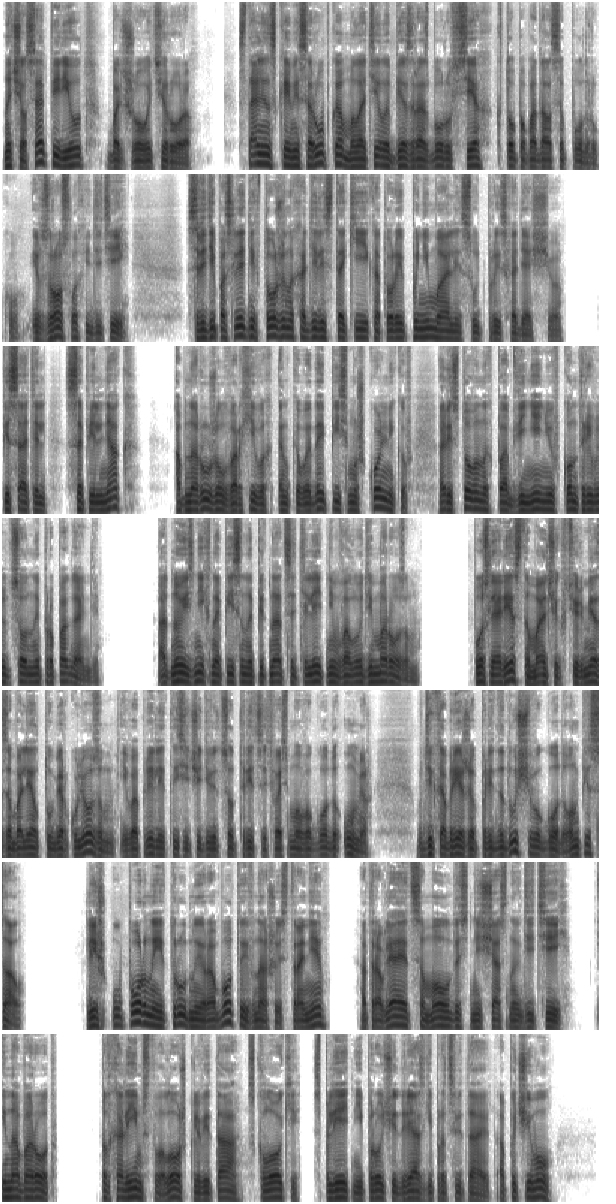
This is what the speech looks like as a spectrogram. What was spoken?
Начался период большого террора. Сталинская мясорубка молотила без разбору всех, кто попадался под руку, и взрослых, и детей. Среди последних тоже находились такие, которые понимали суть происходящего. Писатель Сапельняк обнаружил в архивах НКВД письма школьников, арестованных по обвинению в контрреволюционной пропаганде. Одно из них написано 15-летним Володей Морозом. После ареста мальчик в тюрьме заболел туберкулезом и в апреле 1938 года умер. В декабре же предыдущего года он писал «Лишь упорные и трудные работы в нашей стране отравляется молодость несчастных детей, и наоборот, подхалимство, ложь, клевета, склоки, сплетни и прочие дрязги процветают. А почему?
